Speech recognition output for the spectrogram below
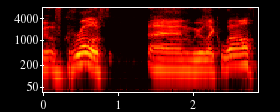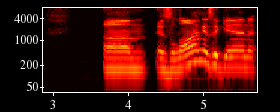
of growth. And we were like well um as long as again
